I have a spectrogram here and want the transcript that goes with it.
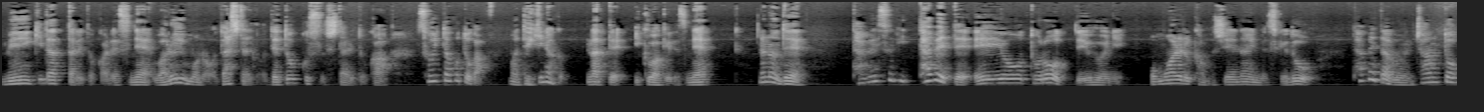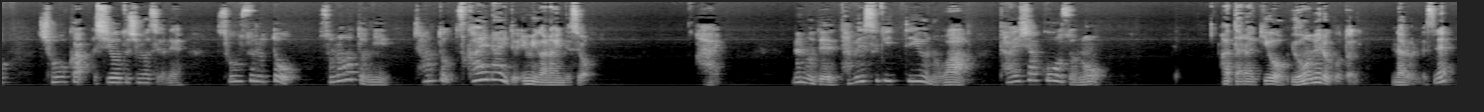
免疫だったりとかですね悪いものを出したりとかデトックスしたりとかそういったことが、ま、できなくなっていくわけですね。なので食べ過ぎ食べて栄養を取ろうっていうふうに思われるかもしれないんですけど食べた分ちゃんと消化しようとしますよね。そうするとその後にちゃんと使えないと意味がないんですよ。はい。なので食べ過ぎっていうのは代謝酵素の働きを弱めることになるんですね。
